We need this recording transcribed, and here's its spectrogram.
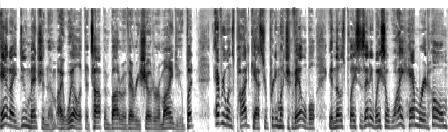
And I do mention them. I will at the top and bottom of every show to remind you. But everyone's podcasts are pretty much available in those places anyway, so why hammer it home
